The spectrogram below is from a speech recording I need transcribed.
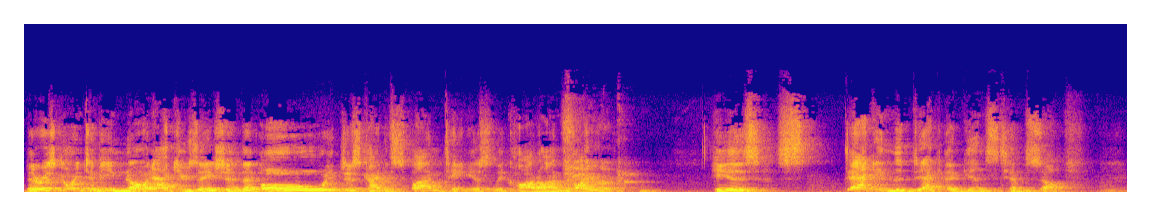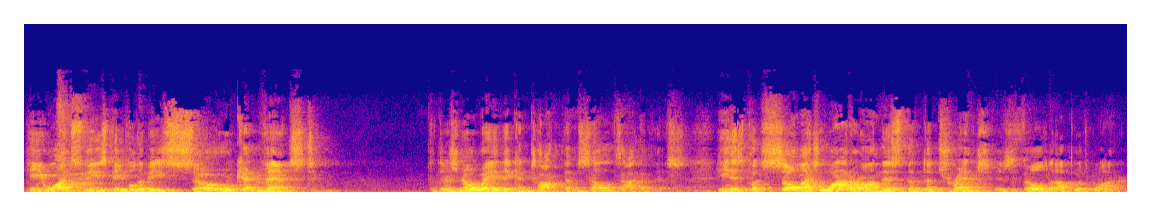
There is going to be no accusation that, oh, it just kind of spontaneously caught on fire. He is stacking the deck against himself. He wants these people to be so convinced that there's no way they can talk themselves out of this. He has put so much water on this that the trench is filled up with water.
